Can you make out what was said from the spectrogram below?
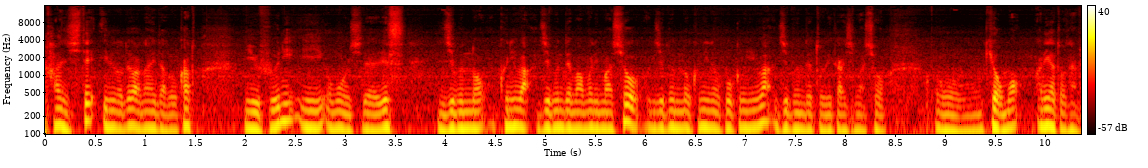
反しているのではないだろうかと。いうふうに思う次第です。自分の国は自分で守りましょう。自分の国の国民は自分で取り返しましょう。今日もありがとうございました。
